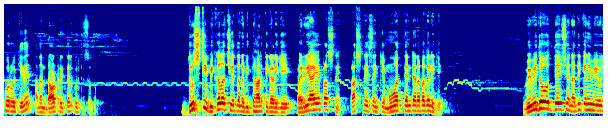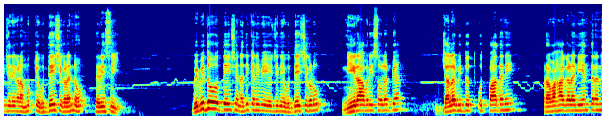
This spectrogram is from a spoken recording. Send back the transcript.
ಪೂರ್ವಕ್ಕಿದೆ, ಅದನ್ನು ಡಾಟ್ ರೀತಿಯಲ್ಲಿ ಗುರುತಿಸೋದು ದೃಷ್ಟಿ ವಿಕಲಚೇತನ ವಿದ್ಯಾರ್ಥಿಗಳಿಗೆ ಪರ್ಯಾಯ ಪ್ರಶ್ನೆ ಪ್ರಶ್ನೆ ಸಂಖ್ಯೆ ಮೂವತ್ತೆಂಟರ ಬದಲಿಗೆ. ವಿವಿಧೋದ್ದೇಶ ನದಿ ಕಣಿವೆ ಯೋಜನೆಗಳ ಮುಖ್ಯ ಉದ್ದೇಶಗಳನ್ನು ತಿಳಿಸಿ. ವಿವಿಧೋದ್ದೇಶ ನದಿ ಕಣಿವೆ ಯೋಜನೆಯ ಉದ್ದೇಶಗಳು ನೀರಾವರಿ ಸೌಲಭ್ಯ, ಜಲವಿದ್ಯುತ್ ಉತ್ಪಾದನೆ, ಪ್ರವಾಹಗಳ ನಿಯಂತ್ರಣ,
